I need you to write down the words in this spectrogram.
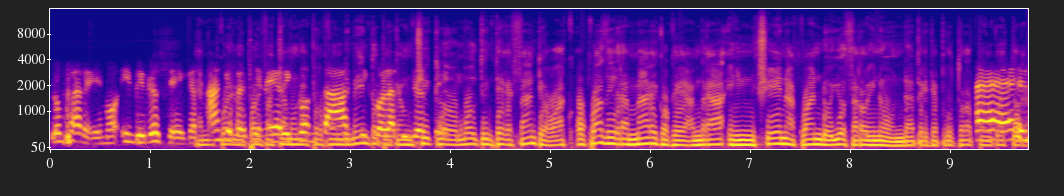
lo faremo in biblioteca eh, anche per poi tenere un approfondimento perché è un ciclo molto interessante ho, ho, quasi il rammarico che andrà in scena quando io sarò in onda perché purtroppo eh, in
